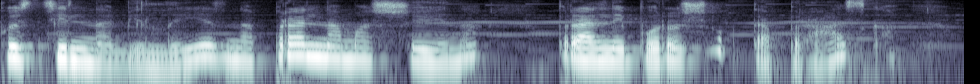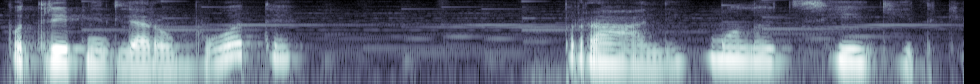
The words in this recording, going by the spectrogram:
Постільна білизна, пральна машина, пральний порошок та праска потрібні для роботи. Пралі, молодці дітки.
